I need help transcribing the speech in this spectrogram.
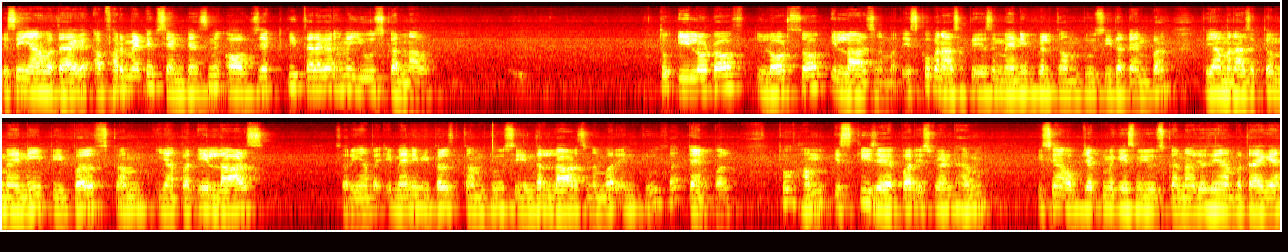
जैसे यहाँ बताया गया अफर्मेटिव सेंटेंस में ऑब्जेक्ट की तरह अगर हमें यूज़ करना हो तो a lot of lots of a large number इसको बना सकते हैं, जैसे many people come to see the temple तो यहाँ बना सकते हो मैनी पीपल्स कम यहाँ पर ए लार्ज सॉरी यहाँ पर many peoples come to see in the large number in to the temple तो हम इसकी जगह पर स्टूडेंट हम इसे ऑब्जेक्ट में केस में यूज़ करना हो। जैसे यहाँ बताया गया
